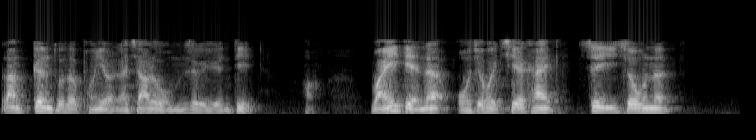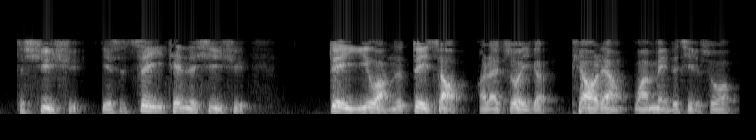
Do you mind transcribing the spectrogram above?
让更多的朋友来加入我们这个园地。好，晚一点呢，我就会揭开这一周呢的序曲，也是这一天的序曲，对以往的对照而来做一个漂亮完美的解说。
